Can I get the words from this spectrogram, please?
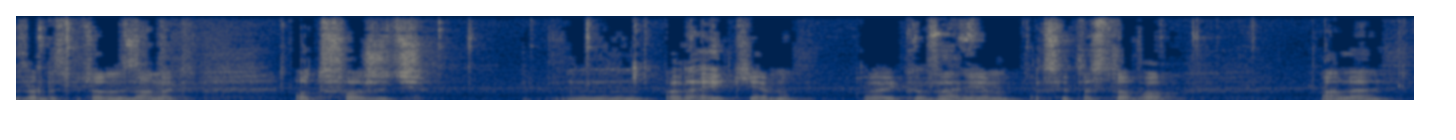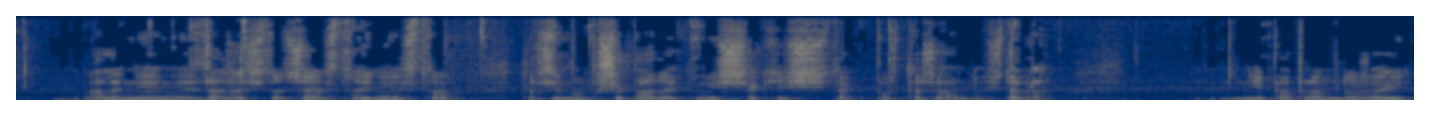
zabezpieczony zamek otworzyć mm, rejkiem, rejkowaniem, tak sobie testowo, ale, ale nie, nie zdarza się to często i nie jest to, to raczej był przypadek niż jakieś tak powtarzalność. Dobra, nie paplam dłużej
